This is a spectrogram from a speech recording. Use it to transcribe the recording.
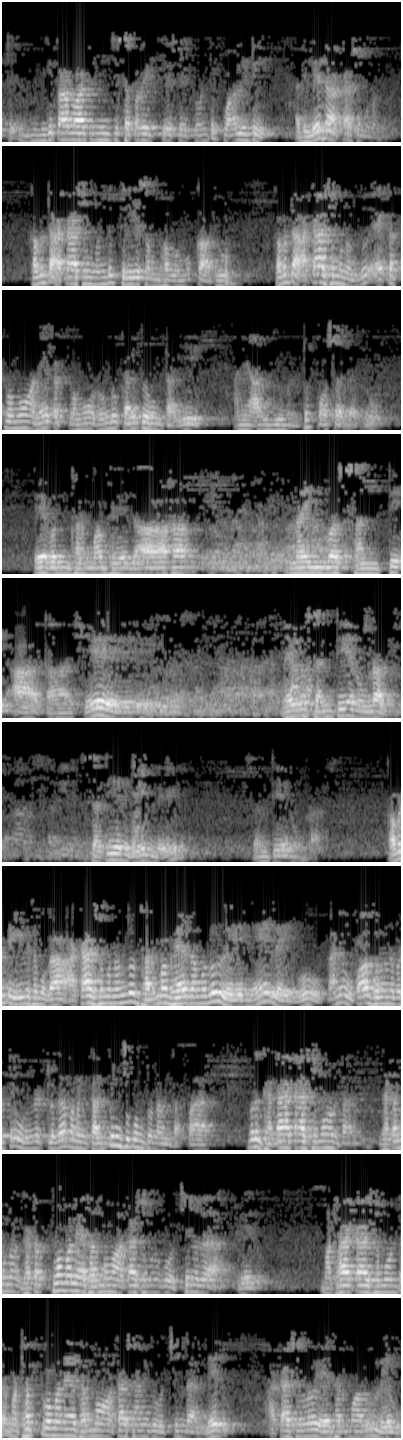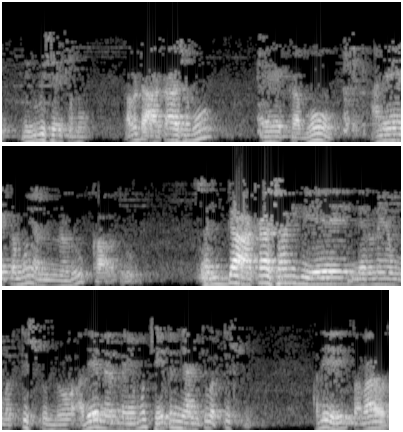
మిగతా వాటి నుంచి సెపరేట్ చేసేటువంటి క్వాలిటీ అది లేదు ఆకాశము నుండి కాబట్టి ఆకాశం నుండి క్రియ సంభవము కాదు. కాబట్టి ఆకాశమునందు ఏకత్వము అనేకత్వము రెండు కలిపి ఉంటాయి అనే ఆర్గ్యుమెంట్ పోసగదు ఏం ధర్మభేదా నైవ సంతి ఆకాశే. నేను సంతి అని ఉండాలి. సతి అని పోయింది సంతి అని ఉండాలి. కాబట్టి ఈ విధముగా ఆకాశమునందు ధర్మభేదములు లేనే లేవు. కానీ ఉపాధులను బట్టి ఉన్నట్లుగా మనం కల్పించుకుంటున్నాం తప్ప ఇప్పుడు ఘటాకాశము అంటారు. ఘటమున ఘటత్వం అనే ధర్మం ఆకాశమునకు వచ్చినదా? లేదు. మఠాకాశము అంటే మఠత్వం అనే ధర్మం ఆకాశానికి వచ్చిందా? లేదు. ఆకాశంలో ఏ ధర్మాలు లేవు. నిర్విశేషము. కాబట్టి ఆకాశము ఏకము అనేకము ఎన్నడూ కాదు. సరిగ్గా ఆకాశానికి ఏ నిర్ణయం వర్తిస్తుందో అదే నిర్ణయము చైతన్యానికి వర్తిస్తుంది. అది చాలా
